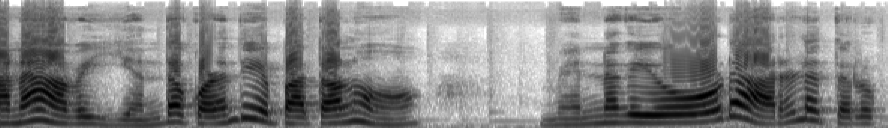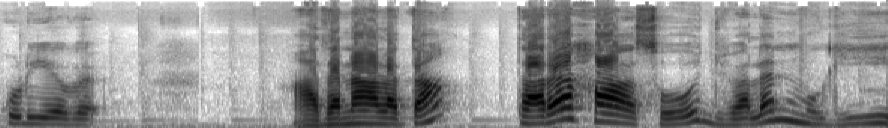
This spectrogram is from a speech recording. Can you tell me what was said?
ஆனால் அவள் எந்த குழந்தைய பார்த்தாலும் மென்னகையோடு அருளை தரக்கூடியவ. அதனால தான் தரஹாசோ ஜுவலன்முகி.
